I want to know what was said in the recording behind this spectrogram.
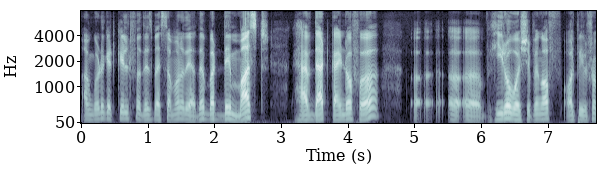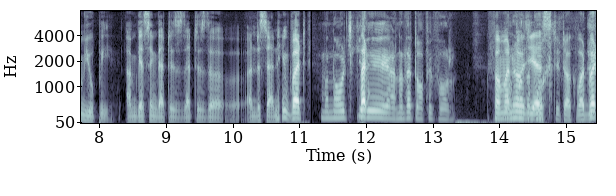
I'm going to get killed for this by someone or the other, but they must have that kind of a, a, a, a hero worshipping of all people from UP. I'm guessing that is that is the uh, understanding. But Manoj But- another topic for for for Manoj, the yes, book. to talk about. But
